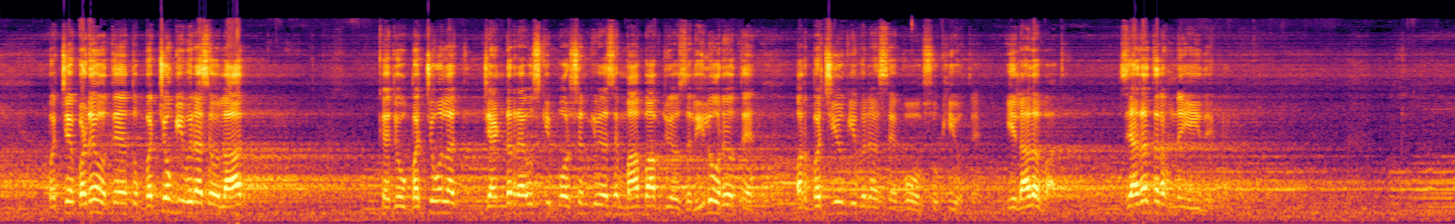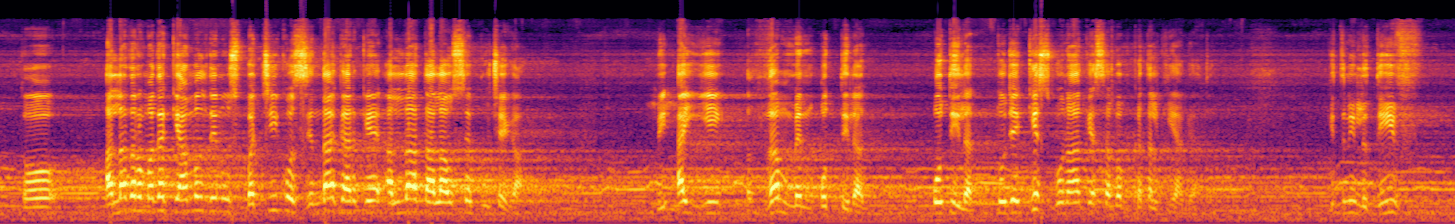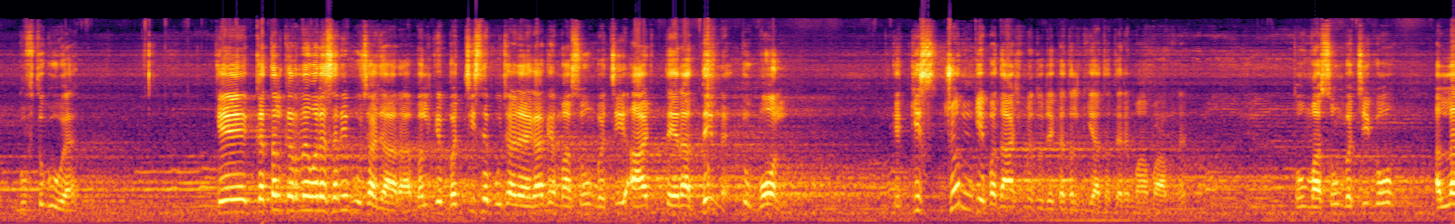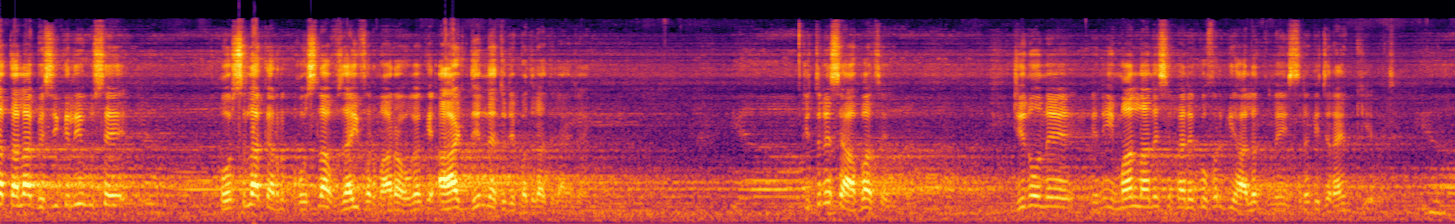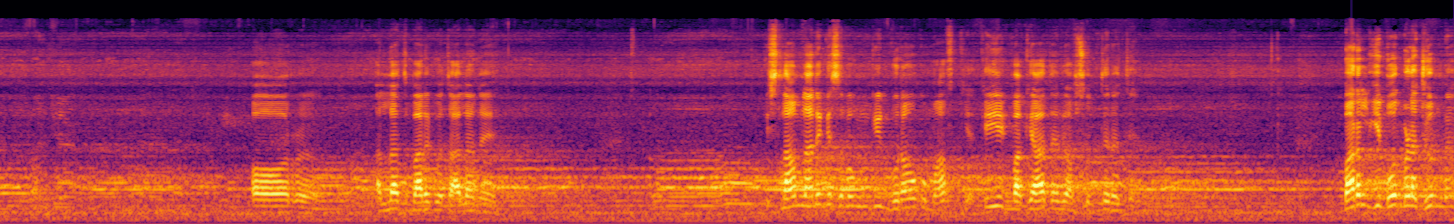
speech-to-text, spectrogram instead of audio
बच्चे बड़े होते हैं तो बच्चों की वजह से औलाद का जो बच्चों वाला जेंडर है, उसकी पोर्शन की वजह से माँ बाप जो है जलील हो रहे होते हैं, और बच्चियों की वजह से वो सुखी होते हैं। ये लादा बात है। ज़्यादातर हमने यही देखा तो अल्लाह तरमद क्यामल दिन उस बच्ची को ज़िंदा करके अल्लाह ताला उससे पूछेगा उतिलत उतिलत तुझे किस गुनाह के सबब कत्ल किया गया था? कितनी लतीफ गुफ्तगु है कि कत्ल करने वाले से नहीं पूछा जा रहा, बल्कि बच्ची से पूछा जाएगा कि, मासूम बच्ची, आज तेरा दिन है, तू बोल कि किस जुर्म के बदाश में तुझे कत्ल किया था तेरे माँ बाप ने? तो मासूम बच्ची को अल्लाह ताला बेसिकली उसे हौसला कर, हौसला अफजाई फरमा रहा होगा कि आज दिन है तुझे बदला दिलाया जाएगा कितने सहाबा थे, जिन्होंने, यानी ईमान लाने से पहले कुफर की हालत में इस तरह के जराइम किए थे। और अल्लाह तबारक व ताली ने इस्लाम लाने के सबब उनके गुनाहों को माफ़ किया। कई एक वाक़ात हैं जो आप सुनते रहते हैं। बहरल ये बहुत बड़ा जुर्म है।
